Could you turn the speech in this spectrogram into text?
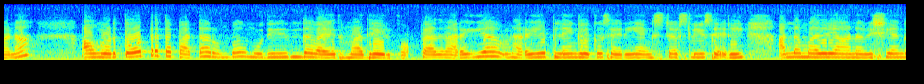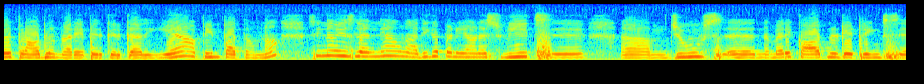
ஆனால் அவங்களோட தோற்றத்தை பார்த்தா ரொம்ப முதிர்ந்த வயது மாதிரி இருக்கும். இப்போ அது நிறைய நிறைய பிள்ளைங்களுக்கும் சரி யங்ஸ்டர்ஸ்லேயும் சரி அந்த மாதிரியான விஷயங்கள் ப்ராப்ளம் நிறைய பேருக்கு இருக்குது அது ஏன் அப்படின்னு பார்த்தோம்னா சின்ன வயசுலேருந்தே அவங்க அதிகப்படியான ஸ்வீட்ஸு ஜூஸ் இந்த மாதிரி கார்பனேட்டட் ட்ரிங்க்ஸு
